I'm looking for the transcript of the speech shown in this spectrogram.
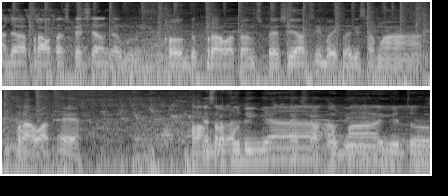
ada perawatan spesial nggak burungnya? Kalau untuk perawatan spesial sih balik lagi sama perawatnya ya. Extra pudingnya Extra apa pudding. gitu?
